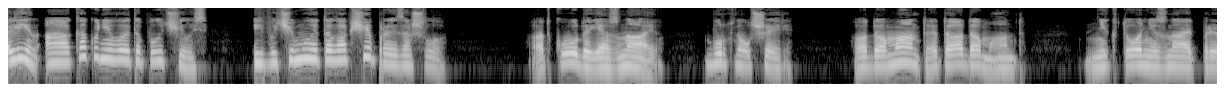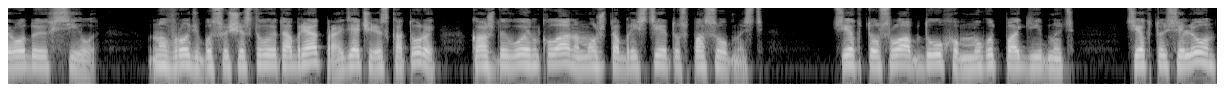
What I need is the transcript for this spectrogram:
Лин, а как у него это получилось? И почему это вообще произошло?» «Откуда я знаю?» — буркнул Шерри. «Адамант — это адамант. Никто не знает природу их силы, но вроде бы существует обряд, пройдя через который каждый воин клана может обрести эту способность. Те, кто слаб духом, могут погибнуть. Те, кто силен,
